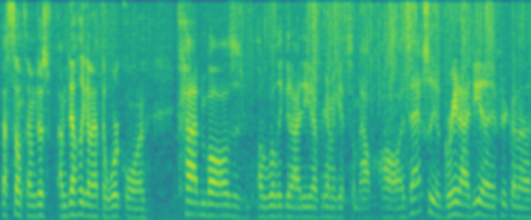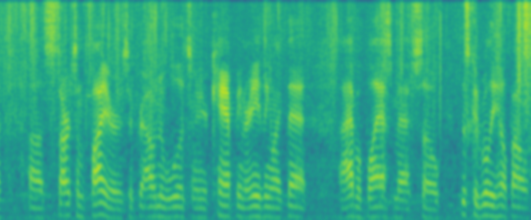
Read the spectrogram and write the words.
that's something I'm just I'm definitely gonna have to work on. Cotton balls is a really good idea if you're gonna get some alcohol. It's actually a great idea if you're gonna uh, start some fires if you're out in the woods and you're camping or anything like that. I have a blast match, so this could really help out.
